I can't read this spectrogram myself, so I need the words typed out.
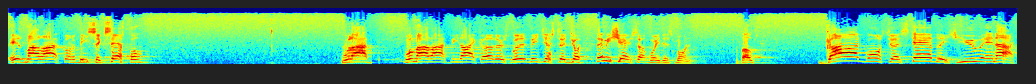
Is my life going to be successful? Will I will my life be like others? Will it be just a joy? Let me share something with you this morning. Folks, God wants to establish you and I.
